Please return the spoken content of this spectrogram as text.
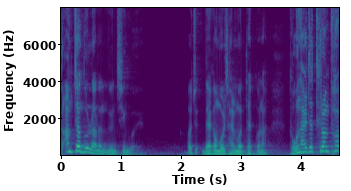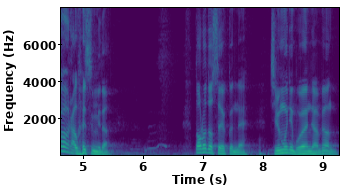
깜짝 놀라는 눈치인 거예요. 어, 내가 뭘 잘못했구나. 도널드 트럼프라고 했습니다. 떨어졌어요 끝내. 질문이 뭐였냐면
